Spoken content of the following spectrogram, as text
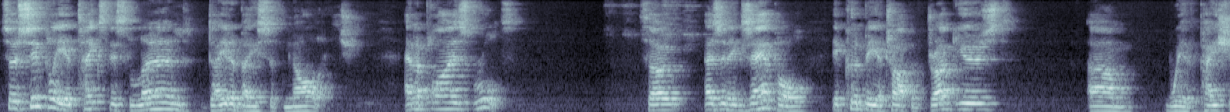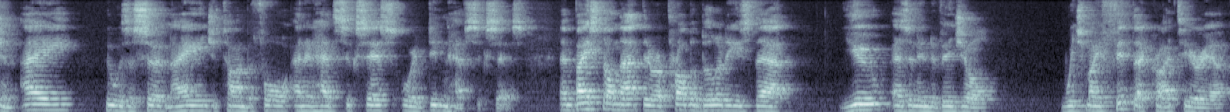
So simply it takes this learned database of knowledge and applies rules. So as an example, it could be a type of drug used, um, with patient A who was a certain age a time before and it had success or it didn't have success. And based on that, there are probabilities that you as an individual, which may fit that criteria,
